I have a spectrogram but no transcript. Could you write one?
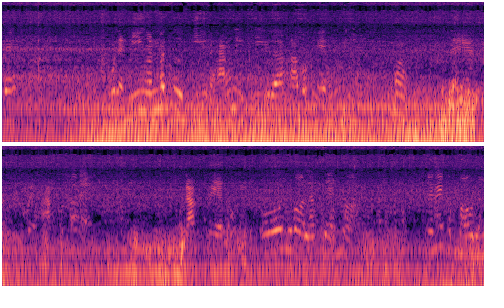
เด้ผู้ใดมีเงินมาซื้อทีไปทั้งนี่ทีแล้วครับพวกเห็นพี่หนุ่มบอกแต่ไปหักเท่าไหร่รักเสียนโอ้ยอย่าบอกรักแสนเหรอจะได้กระเป๋านี้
